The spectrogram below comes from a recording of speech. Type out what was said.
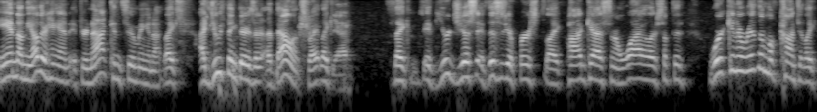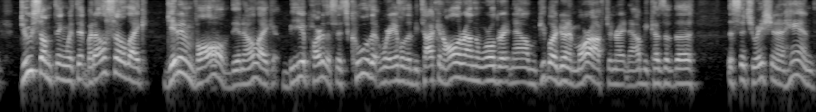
And on the other hand, if you're not consuming enough, like I do think there's a, a balance, right? Like, yeah. like if you're just if this is your first like podcast in a while or something, work in a rhythm of content. Like do something with it, but also like get involved, you know, like be a part of this. It's cool that we're able to be talking all around the world right now. People are doing it more often right now because of the the situation at hand.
